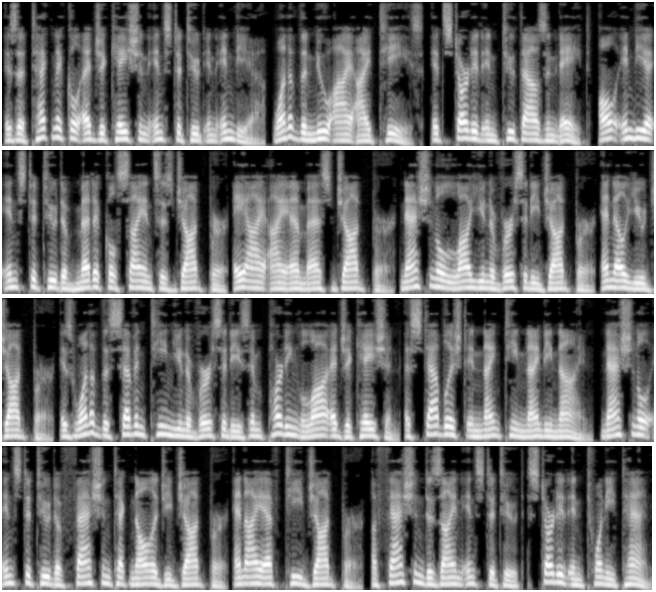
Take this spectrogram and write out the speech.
is a technical education institute in India, one of the new IITs, it started in 2008, All India Institute of Medical Sciences Jodhpur Jodhpur National Law University Jodhpur NLU Jodhpur is one of the 17 universities imparting law education established in 1999, National Institute of Fashion Technology Jodhpur NIFT Jodhpur, a fashion design institute started started in 2010.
